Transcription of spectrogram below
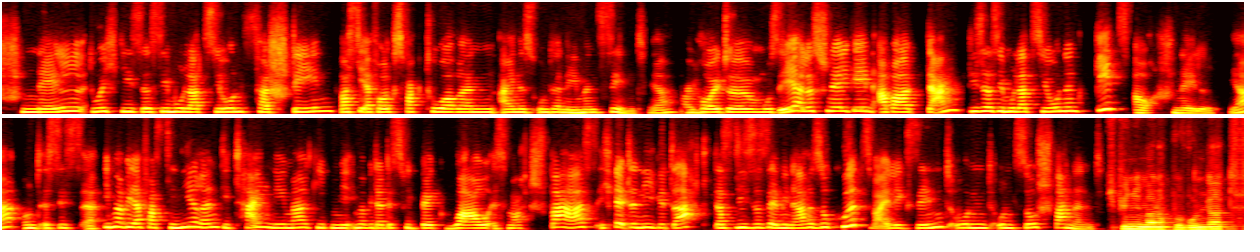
schnell durch diese Simulation verstehen, was die Erfolgsfaktoren eines Unternehmens sind. Ja? Weil heute muss eh alles schnell gehen, aber dank dieser Simulationen geht es auch schnell. Ja? Und es ist äh, immer wieder faszinierend. Die Teilnehmer geben mir immer wieder das Feedback, wow, es macht Spaß. Ich hätte nie gedacht, dass diese Seminare so kurzweilig sind und, und so spannend. Ich bin immer noch bewundert,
